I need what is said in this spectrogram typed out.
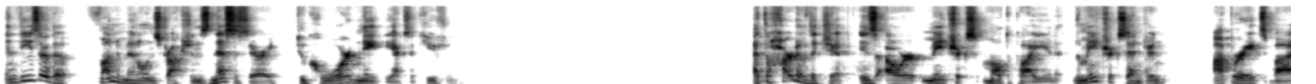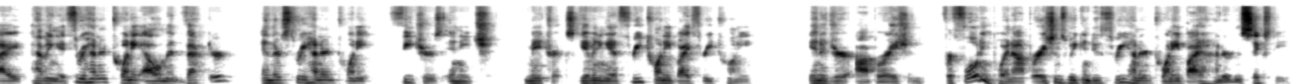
And these are the fundamental instructions necessary to coordinate the execution. At the heart of the chip is our matrix multiply unit. The matrix engine operates by having a 320 element vector, and there's 320 features in each matrix, giving it a 320 by 320 integer operation. For floating point operations, we can do 320 by 160.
